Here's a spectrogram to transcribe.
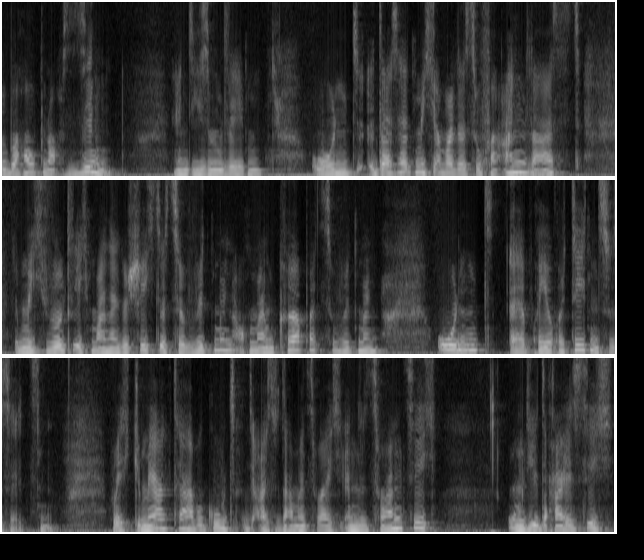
überhaupt noch Sinn in diesem Leben? Und das hat mich aber dazu veranlasst, mich wirklich meiner Geschichte zu widmen, auch meinem Körper zu widmen und äh, Prioritäten zu setzen. Weil ich gemerkt habe, gut, also damals war ich Ende 20, um die 30,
